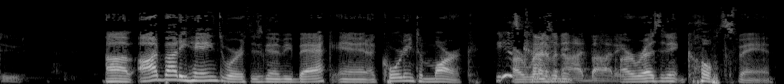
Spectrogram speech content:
dude. Uh, Oddbody Haynesworth is going to be back, and according to Mark, He is our kind resident, of an odd body. our resident Colts fan,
